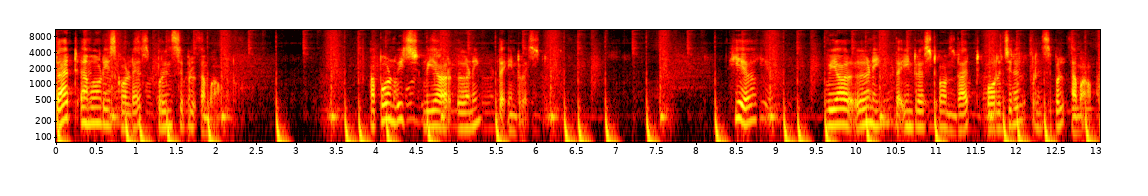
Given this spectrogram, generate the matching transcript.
That amount is called as principal amount upon which we are earning the interest. Here we are earning the interest on that original principal amount.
